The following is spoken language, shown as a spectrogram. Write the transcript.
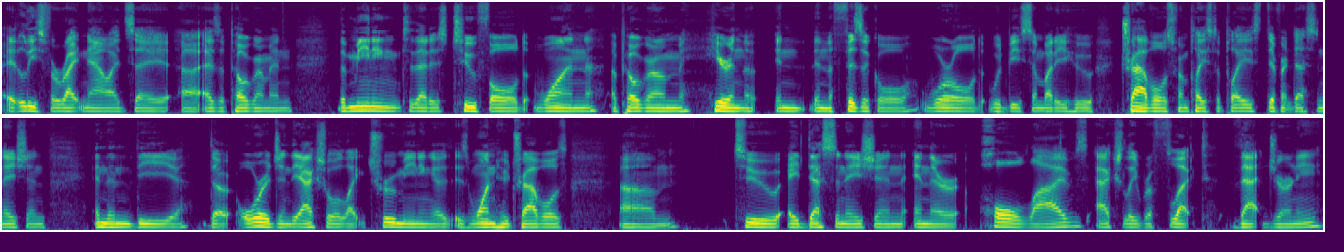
at least for right now, I'd say uh, as a pilgrim, and the meaning to that is twofold. One, a pilgrim here in the in in the physical world would be somebody who travels from place to place, different destinations, and then the the origin, the actual like true meaning is, is one who travels um, to a destination, and their whole lives actually reflect that journey.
